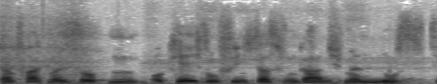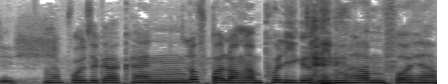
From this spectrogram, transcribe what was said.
dann fragt man sich so, hm, okay, so finde ich das schon gar nicht mehr lustig. Obwohl sie gar keinen Luftballon am Pulli gerieben haben vorher.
